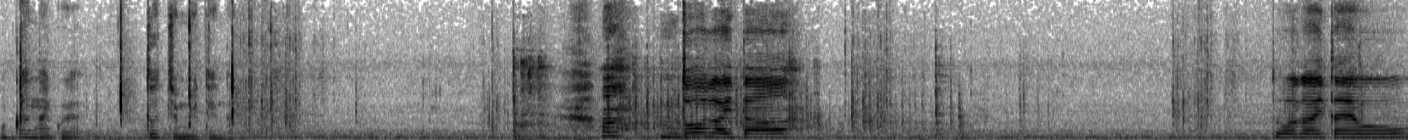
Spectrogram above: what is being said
わかんないこれ。どっち向いてんだ？ろうあドアが開いた。ドアが開いたよ。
